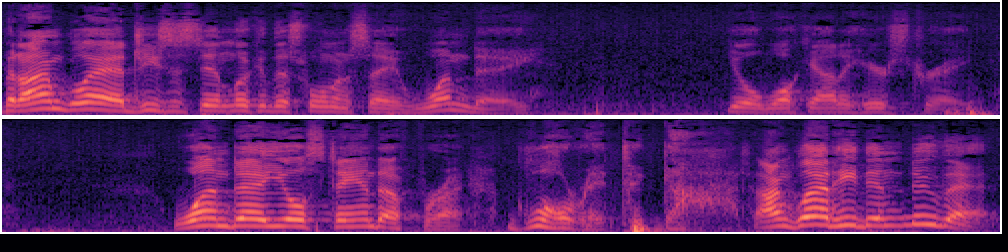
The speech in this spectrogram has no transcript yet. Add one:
But I'm glad Jesus didn't look at this woman and say, "One day you'll walk out of here straight. One day you'll stand upright. Glory to God." I'm glad he didn't do that.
